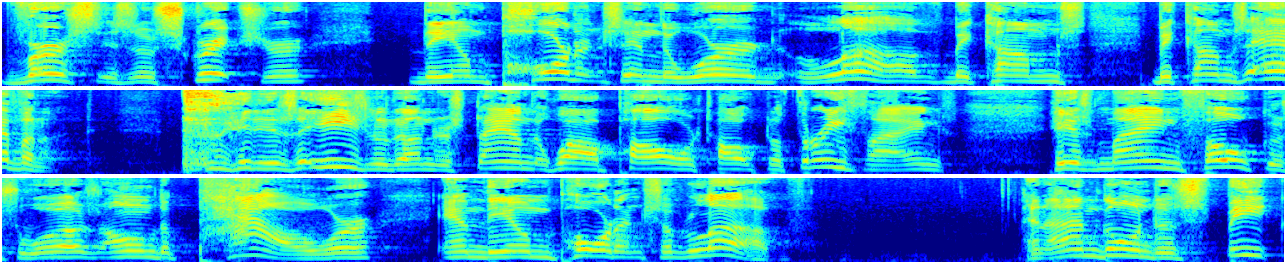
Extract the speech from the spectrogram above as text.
verses of Scripture, the importance in the word love becomes, becomes evident. it is easy to understand that while Paul talked of three things, his main focus was on the power and the importance of love. And I'm going to speak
